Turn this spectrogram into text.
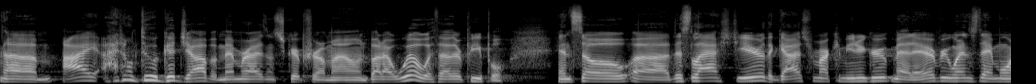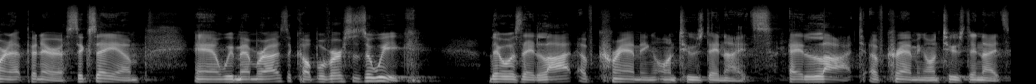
Um, I, I don't do a good job of memorizing scripture on my own, but I will with other people. And so uh, this last year, the guys from our community group met every Wednesday morning at Panera, 6 a.m., and we memorized a couple verses a week. There was a lot of cramming on Tuesday nights, a lot of cramming on Tuesday nights,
